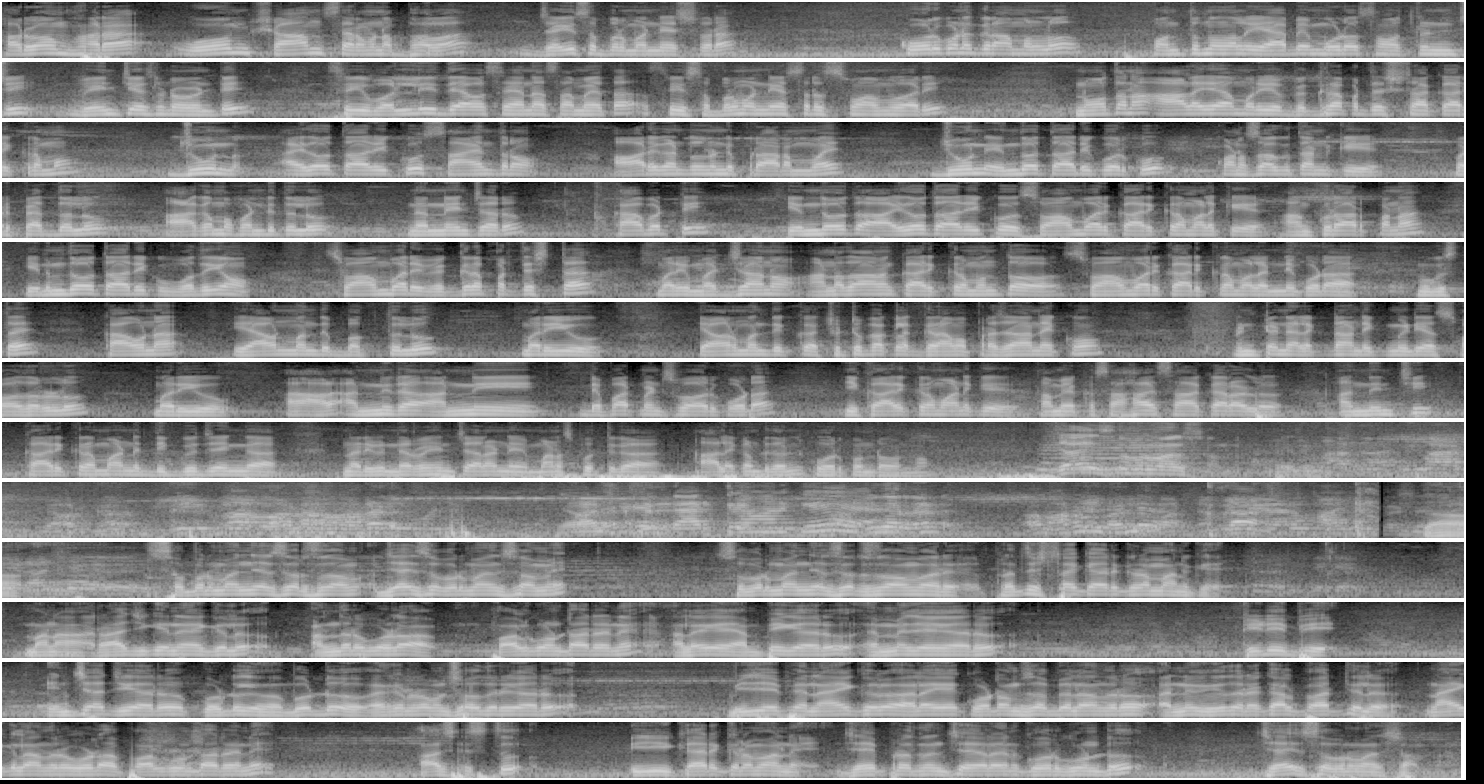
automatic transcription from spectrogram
హరోం హర ఓం శాం శరవణభవ జై సుబ్రహ్మణ్యేశ్వర. కోరుకొండ గ్రామంలో పంతొమ్మిది వందల యాభై మూడో సంవత్సరం నుంచి వేంచేసినటువంటి శ్రీ వల్లి దేవసేన సమేత శ్రీ సుబ్రహ్మణ్యేశ్వర స్వామివారి నూతన ఆలయ మరియు విగ్రహ ప్రతిష్టా కార్యక్రమం జూన్ ఐదవ తారీఖు సాయంత్రం ఆరు గంటల నుండి ప్రారంభమై జూన్ ఎనిమిదో తారీఖు వరకు కొనసాగుతానికి మరి పెద్దలు ఆగమ పండితులు నిర్ణయించారు. కాబట్టి ఎనిమిదో ఐదో తారీఖు స్వామివారి కార్యక్రమాలకి అంకురార్పణ ఎనిమిదో తారీఖు ఉదయం స్వామివారి విగ్రహ ప్రతిష్ట మరి మధ్యాహ్నం అన్నదానం కార్యక్రమంతో స్వామివారి కార్యక్రమాలన్నీ కూడా ముగుస్తాయి. కావున యావన్ మంది భక్తులు మరియు యావన్ మంది చుట్టుపక్కల గ్రామ ప్రజానేకం ప్రింట్ అండ్ ఎలక్ట్రానిక్ మీడియా సోదరులు మరియు అన్ని అన్ని డిపార్ట్మెంట్స్ వారు కూడా ఈ కార్యక్రమానికి తమ యొక్క సహాయ సహకారాలు అందించి కార్యక్రమాన్ని దిగ్విజయంగా నిర్వహించాలని మనస్ఫూర్తిగా ఆలయ కమిటీ కోరుకుంటూ ఉన్నాం. జై సుబ్రహ్మణ్య స్వామి. కార్యక్రమానికి సుబ్రహ్మణ్యేశ్వర స్వామి జై సుబ్రహ్మణ్య స్వామి. సుబ్రహ్మణ్యేశ్వర స్వామి వారి ప్రతిష్టా కార్యక్రమానికి మన రాజకీయ నాయకులు అందరూ కూడా పాల్గొంటారని అలాగే ఎంపీ గారు ఎమ్మెల్యే గారు టీడీపీ ఇన్ఛార్జి గారు బొడ్డు బొడ్డు వెంకటరమణ చౌదరి గారు బీజేపీ నాయకులు అలాగే కూటమి సభ్యులందరూ అన్ని వివిధ రకాల పార్టీలు నాయకులందరూ కూడా పాల్గొంటారని ఆశిస్తూ ఈ కార్యక్రమాన్ని జయప్రదం చేయాలని కోరుకుంటూ జై సుబ్రహ్మణ్య. స్వామి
